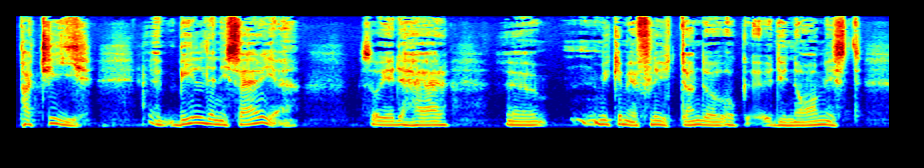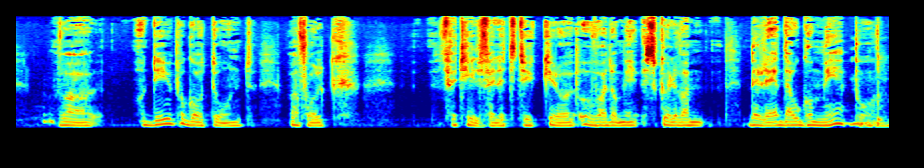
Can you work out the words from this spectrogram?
partibilden i Sverige så är det här eh, mycket mer flytande och dynamiskt. och det är ju på gott och ont vad folk för tillfället tycker och, vad de skulle vara beredda att gå med på. Mm.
